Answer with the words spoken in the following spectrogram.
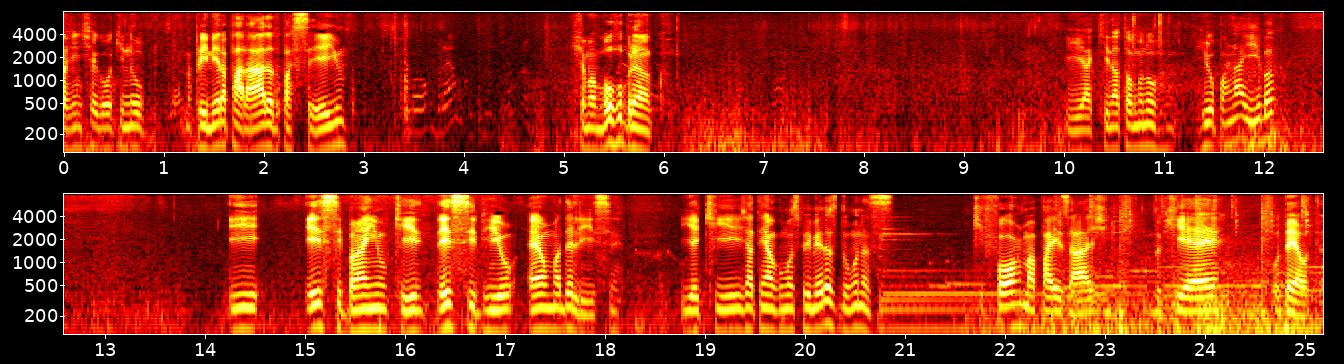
A gente chegou aqui no, na primeira parada do passeio. Chama Morro Branco. E aqui nós estamos no Rio Parnaíba. E esse banho aqui, esse rio é uma delícia. E aqui já tem algumas primeiras dunas que formam a paisagem do que é o delta.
